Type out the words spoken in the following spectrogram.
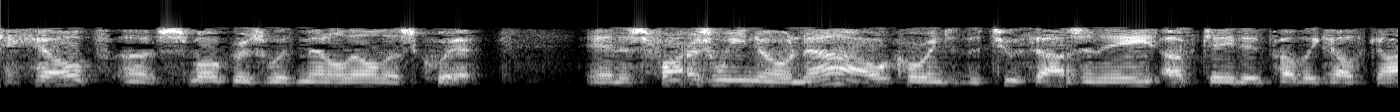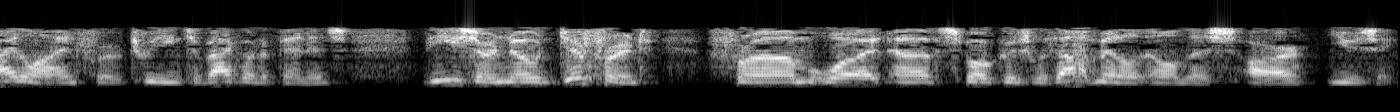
to help uh, smokers with mental illness quit? And as far as we know now, according to the 2008 updated public health guideline for treating tobacco dependence, these are no different from what uh, smokers without mental illness are using.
